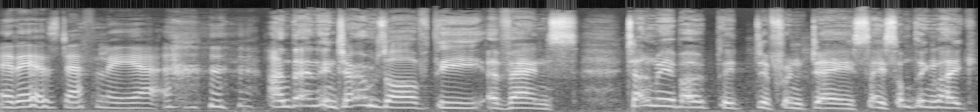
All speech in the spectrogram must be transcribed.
It is definitely, yeah. and then, in terms of the events, tell me about the different days. Say something like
